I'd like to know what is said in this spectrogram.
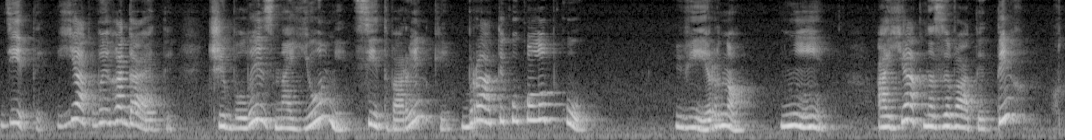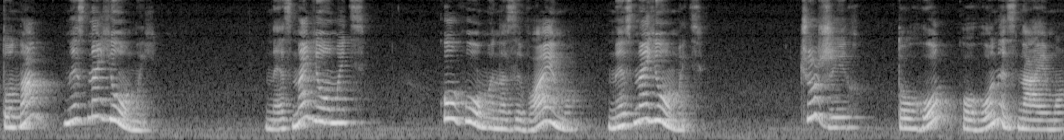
Діти, як ви гадаєте, чи були знайомі ці тваринки братику колобку? Вірно, ні. А як називати тих, хто нам незнайомий? Незнайомець. Кого ми називаємо незнайомець? Чужих, того, кого не знаємо.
